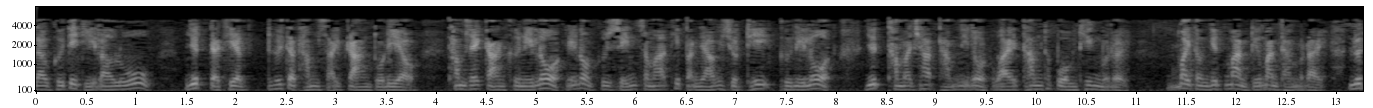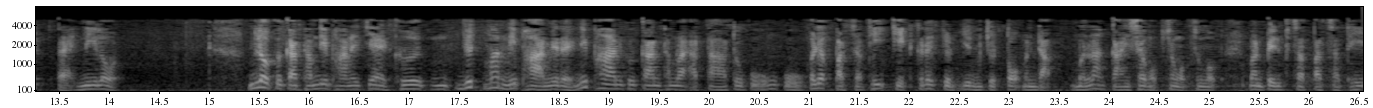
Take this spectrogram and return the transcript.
เราคือทิฏฐิเรารู้ ยึดแต่เทียบหรือจะทำสายกลางตัวเดียวทำสายกลางคือนิโรดนิโรธคือศีลสมาธิปัญญาวิสุทธิ คือนิโรธยึดธรรมชาติทำนิโรธไว้ทำทั้งปวงทิ้งหมดเลย ไม่ต้องยึดมั่นถือมั่นทำอะไรลึดแต่นิโรธ นิโรธคือการทำนิพพานให้แจ้งคือ ยึดมั่นนิพพานไม่เลย นิพพานคือการทำลายอัตตาตัวกูของกูเขาเรียกปัจสถิจิตก็เรียกจุดยืนจุดโตมันดับเหมือนร่างกายสงบสงบสงบ มันเป็นสัพปัสสธิ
